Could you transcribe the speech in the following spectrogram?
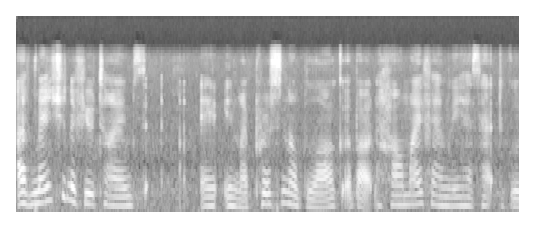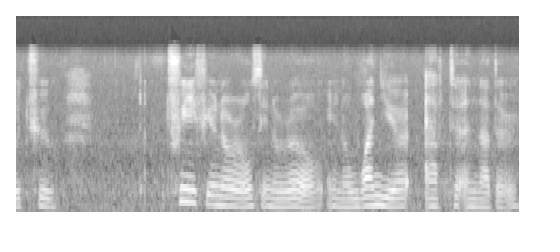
I've mentioned a few times in my personal blog about how my family has had to go through three funerals in a row, you know, one year after another.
